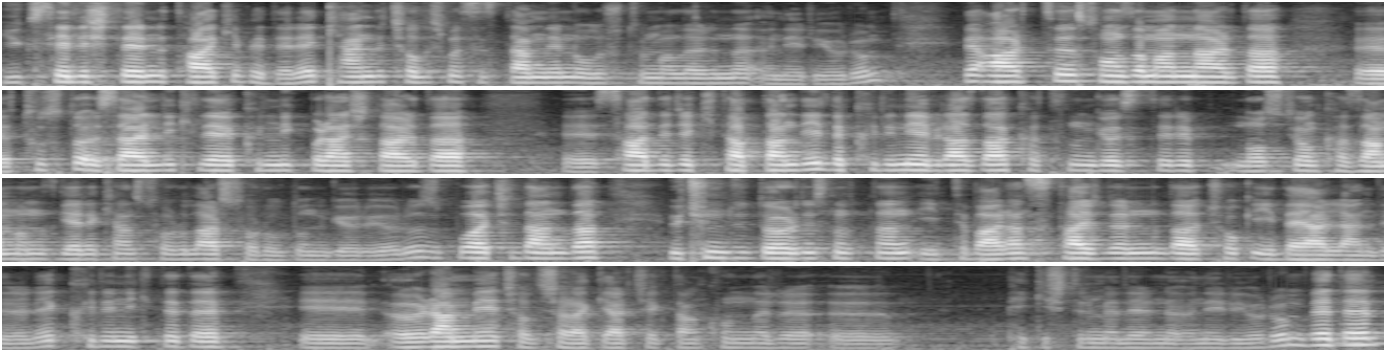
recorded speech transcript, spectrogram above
yükselişlerini takip ederek kendi çalışma sistemlerini oluşturmalarını öneriyorum. Ve artı son zamanlarda e, TUS'ta özellikle klinik branşlarda e, sadece kitaptan değil de kliniğe biraz daha katılım gösterip nosyon kazanmamız gereken sorular sorulduğunu görüyoruz. Bu açıdan da 3. 4. sınıftan itibaren stajlarını da çok iyi değerlendirerek klinikte de e, öğrenmeye çalışarak gerçekten konuları e, pekiştirmelerini öneriyorum ve de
